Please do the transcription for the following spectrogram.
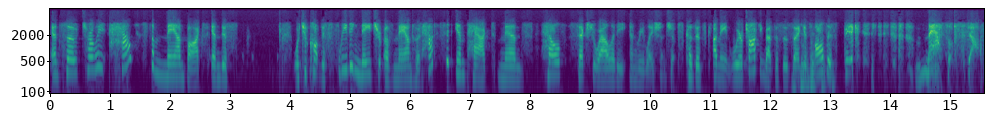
And so, Charlie, how does the man box and this, what you call this fleeting nature of manhood, how does it impact men's health, sexuality, and relationships? Because it's, I mean, we're talking about this, it's like it's all this big, massive stuff.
